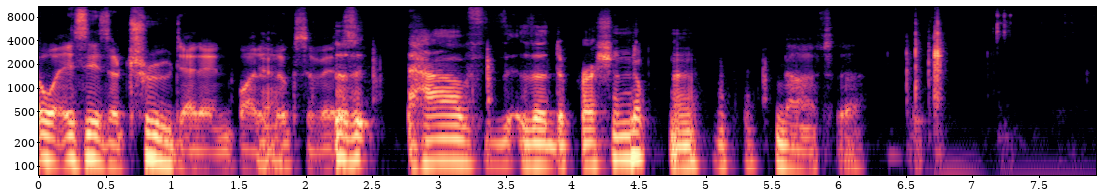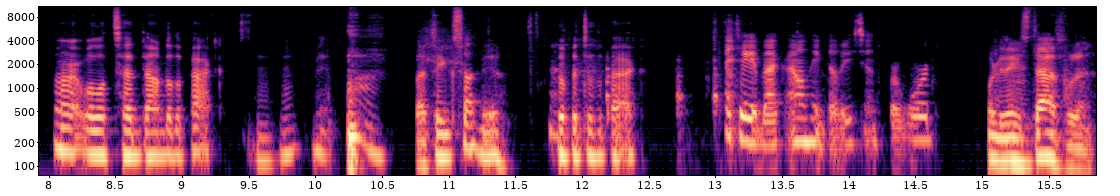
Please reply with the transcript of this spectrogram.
Or this is a true dead end by the Yeah. looks of it. Does it have the, the depression? Nope. No. Okay. No, it's, uh, All right. Well, let's head down to the pack. I think so. Yeah. Flip it to the pack. I take it back. I don't think W stands for ward. What do you think it stands for then?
